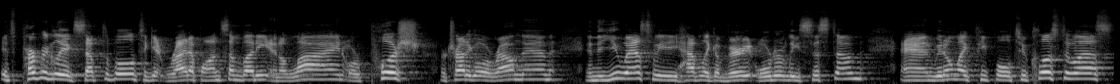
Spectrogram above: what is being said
It's perfectly acceptable to get right up on somebody in a line or push or try to go around them. In the US, we have like a very orderly system and we don't like people too close to us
